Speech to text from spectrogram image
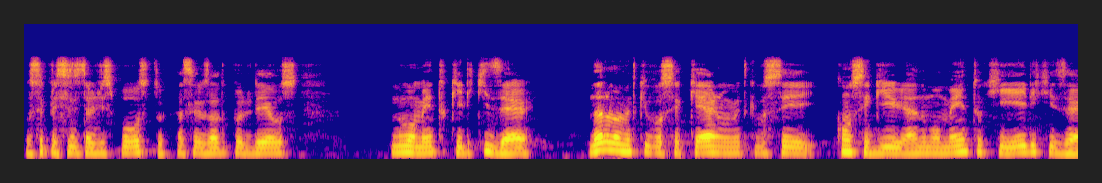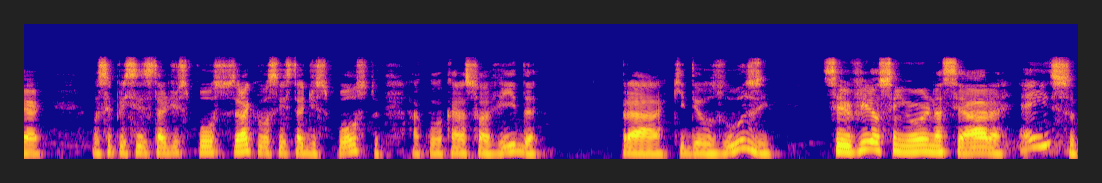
você precisa estar disposto a ser usado por Deus no momento que Ele quiser. Não no momento que você quer, no momento que você conseguir, é no momento que Ele quiser. Você precisa estar disposto. Será que você está disposto a colocar a sua vida para que Deus use? Servir ao Senhor na seara é isso.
